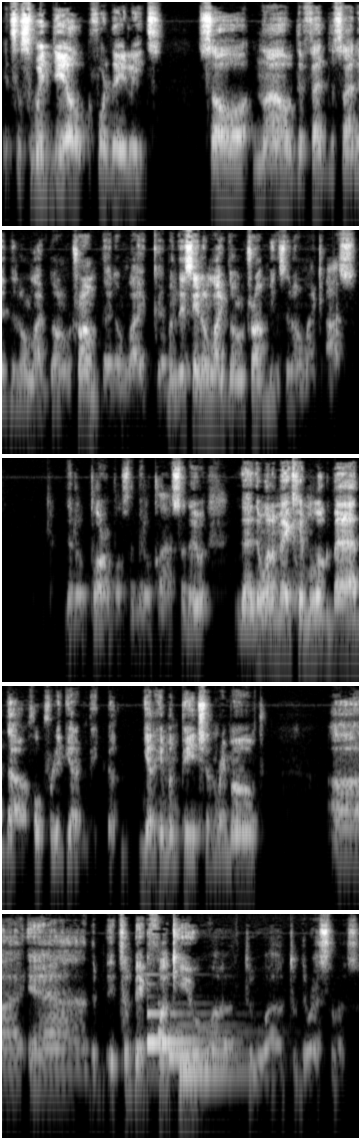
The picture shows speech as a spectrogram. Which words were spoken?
It's a sweet deal for the elites. So now the Fed decided they don't like Donald Trump. They don't like, when they say don't like Donald Trump, means they don't like us, the deplorables, the middle class. So they they, they want to make him look bad, uh, hopefully get him, get him impeached and removed. Uh, and it's a big fuck you to uh, to the rest of us.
